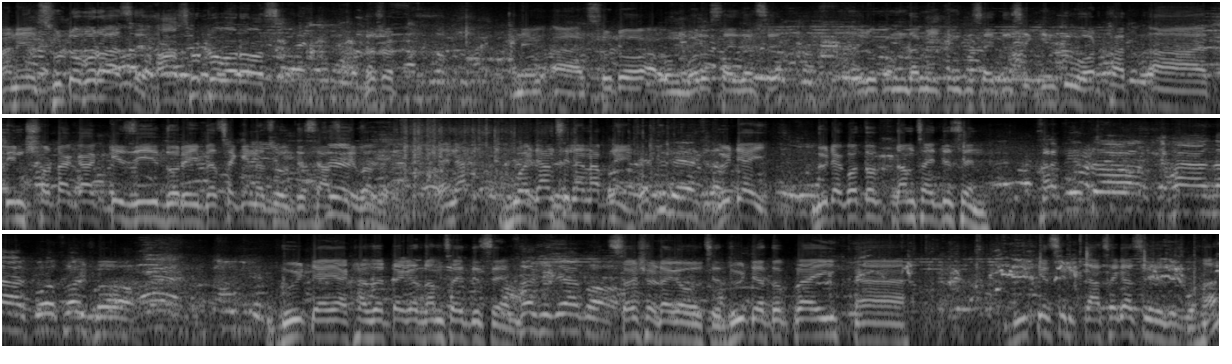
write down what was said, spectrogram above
মানে ছোট বড় আছে? হ্যাঁ ছোট বড় আছে। দর্শক মানে ছোট এবং বড় সাইজ আছে। এরকম দামে কিন্তু চাইতেছে কিন্তু অর্থাৎ তিনশো টাকা কেজি ধরেই বেচা কেনা চলতেছে আজকের বাজারে। তাই না? কয়টা আনছিলেন আপনি? দুইটাই দুইটা কত দাম চাইতেছেন? দুইটাই এক হাজার টাকা দাম চাইতেছেন। ছয়শো টাকা। বলছে। দুইটা তো প্রায় দুই কেজির কাছাকাছি হয়ে যাব হ্যাঁ?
